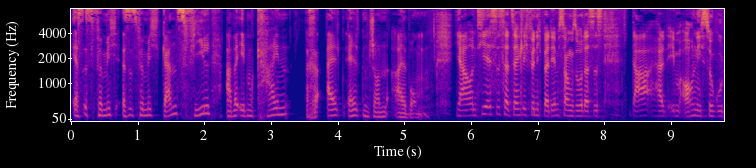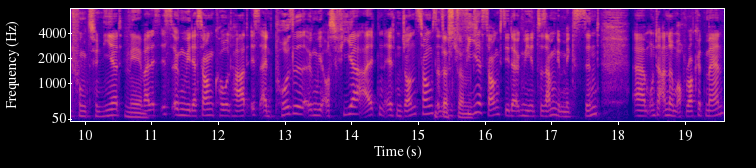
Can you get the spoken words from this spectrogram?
es ist für mich, es ist für mich ganz viel, aber eben kein Elton John Album. Ja, und hier ist es tatsächlich, finde ich, bei dem Song so, dass es da halt eben auch nicht so gut funktioniert. Nee. Weil es ist irgendwie, der Song Cold Heart ist ein Puzzle irgendwie aus vier alten Elton John Songs. Also vier Songs, die da irgendwie zusammengemixt sind. Ähm, unter anderem auch Rocket Man.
